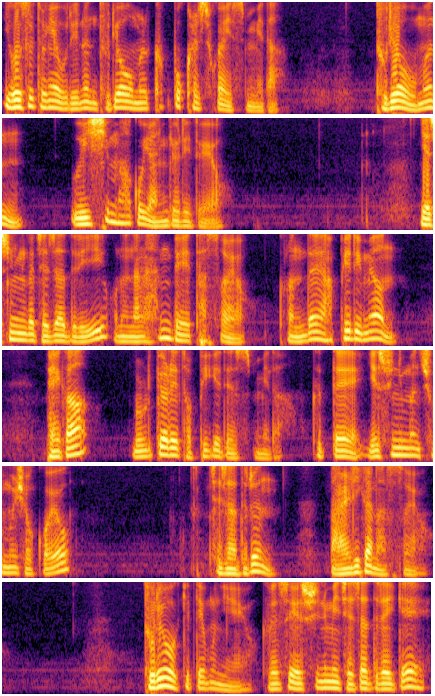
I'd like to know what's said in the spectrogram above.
이것을 통해 우리는 두려움을 극복할 수가 있습니다. 두려움은 의심하고 연결이 돼요. 예수님과 제자들이 어느 날 한 배에 탔어요. 그런데 하필이면 배가 물결에 덮이게 됐습니다. 그때 예수님은 주무셨고요. 제자들은 난리가 났어요. 두려웠기 때문이에요. 그래서 예수님이 제자들에게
